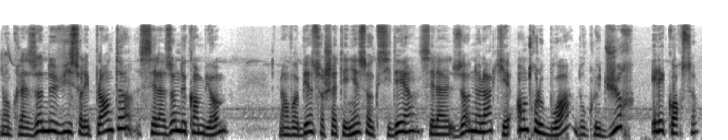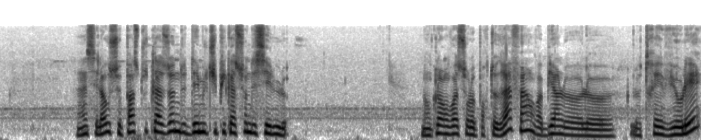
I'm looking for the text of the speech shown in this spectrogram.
Donc la zone de vie sur les plantes, c'est la zone de cambium. Là on voit bien sur châtaignier, c'est oxydé. hein. C'est la zone là qui est entre le bois, donc le dur, et l'écorce. Hein, c'est là où se passe toute la zone de démultiplication des cellules. Donc là on voit sur le porte-greffe, hein, on voit bien le, le- le trait violet.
